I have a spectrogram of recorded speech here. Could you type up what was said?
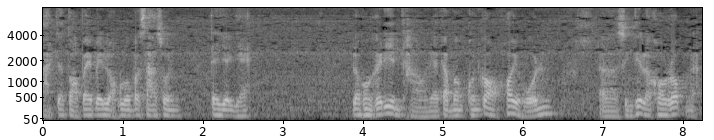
อาจจะต่อไปไปหลอกลวงประชาชนได้เยอะแยะ เราคงเคยได้ยินข่าวเนี่ยครับบางคนก็ห้อยโหนสิ่งที่เราเคารพนะ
